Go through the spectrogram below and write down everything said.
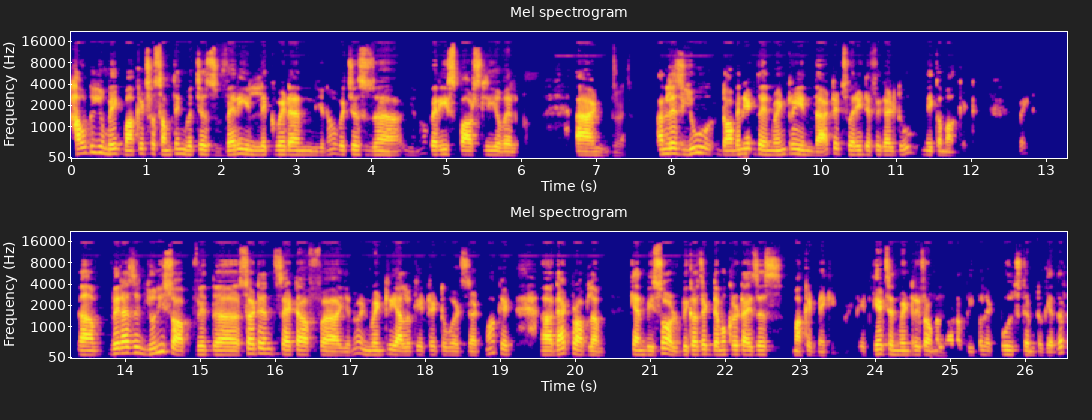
how do you make markets for something which is very liquid and you know which is uh, you know very sparsely available, and Right. unless you dominate the inventory in that, it's very difficult to make a market, right? Uh, whereas in Uniswap, with a certain set of uh, you know inventory allocated towards that market, uh, that problem can be solved because it democratizes market making. Right? It gets inventory from a Mhm. lot of people, it pulls them together,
